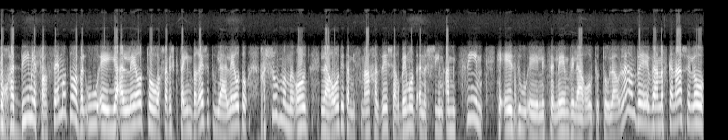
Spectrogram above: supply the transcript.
פוחדים לפרסם אותו, אבל הוא אה, יעלה אותו, עכשיו יש קטעים ברשת, הוא יעלה אותו. חשוב מאוד להראות את המסמך הזה, שהרבה מאוד אנשים אמיצים העזו אה, לצלם ולהראות אותו לעולם, ו- והמסקנה שלו,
